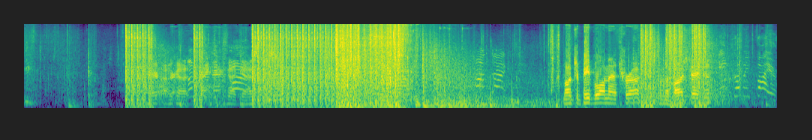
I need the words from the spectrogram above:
Here, I got, I got gas. Contact! bunch of people on that truck from the bus station. Incoming fire!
